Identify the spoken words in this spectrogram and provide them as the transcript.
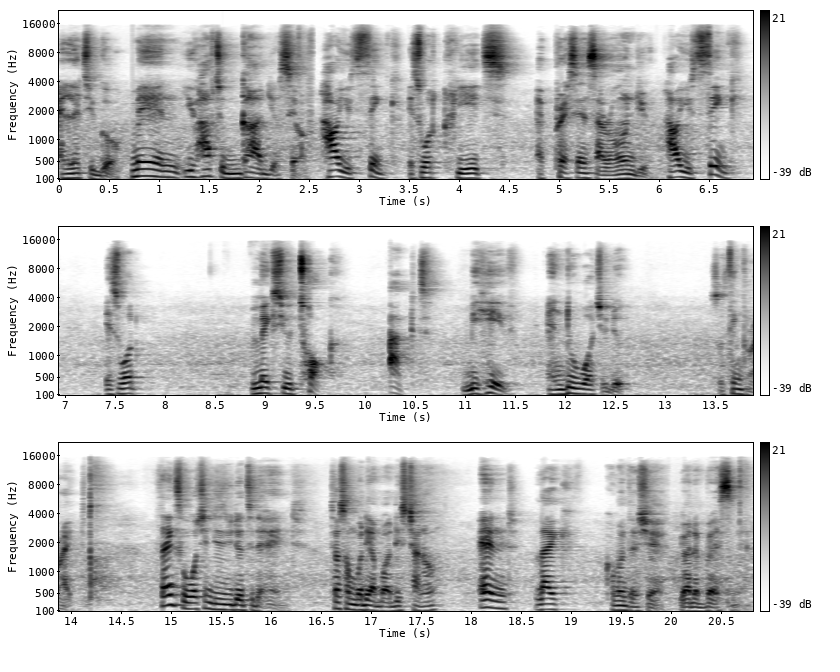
and let you go. Man, you have to guard yourself. How you think is what creates a presence around you. How you think is what makes you talk, act, behave, and do what you do. So think right. Thanks for watching this video to the end. Tell somebody about this channel and like, comment and share. You are the best man.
